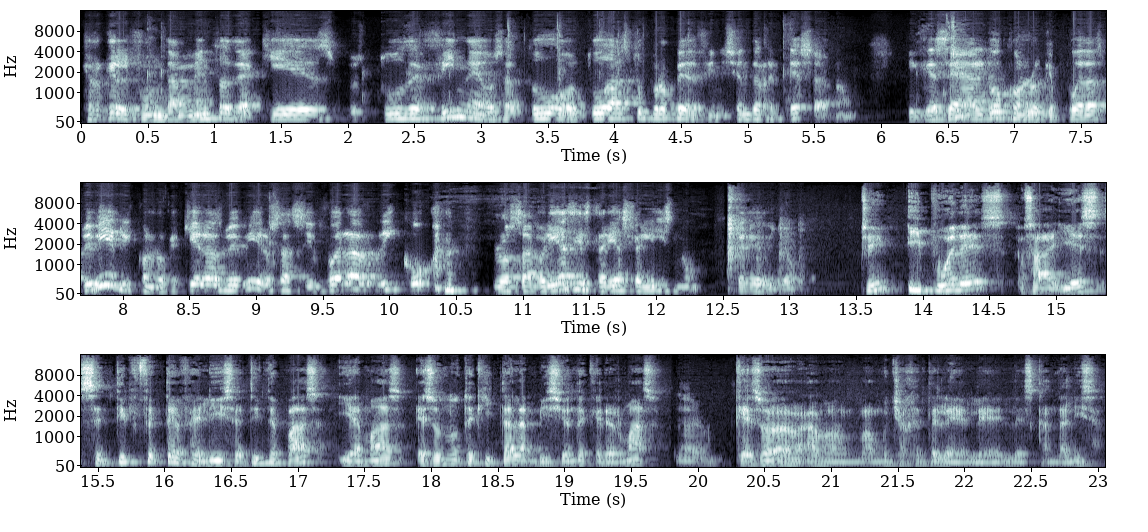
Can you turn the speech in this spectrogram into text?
Creo que el fundamento de aquí es, pues tú define, o sea, tú, tú haz tu propia definición de riqueza, ¿no? y que sea algo con lo que puedas vivir y con lo que quieras vivir. O sea, si fueras rico, lo sabrías y estarías feliz, ¿no? Creo yo. Sí, y puedes, o sea, y es sentirte feliz, sentirte paz, y además eso no te quita la ambición de querer más. Claro. Que eso a, mucha gente le, le escandaliza.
